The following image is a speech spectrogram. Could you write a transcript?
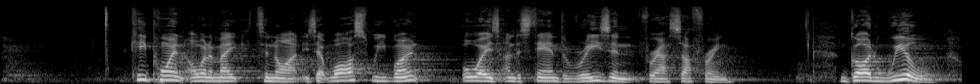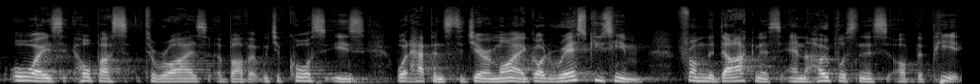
The key point I want to make tonight is that whilst we won't always understand the reason for our suffering, God will always help us to rise above it, which of course is what happens to Jeremiah. God rescues him from the darkness and the hopelessness of the pit.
